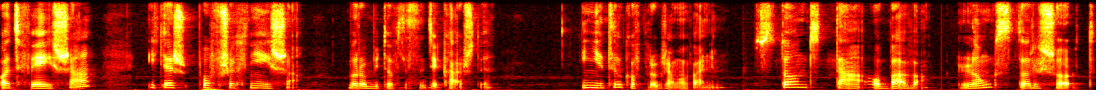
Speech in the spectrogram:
łatwiejsza i też powszechniejsza, bo robi to w zasadzie każdy. I nie tylko w programowaniu. Stąd ta obawa. Long story short,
